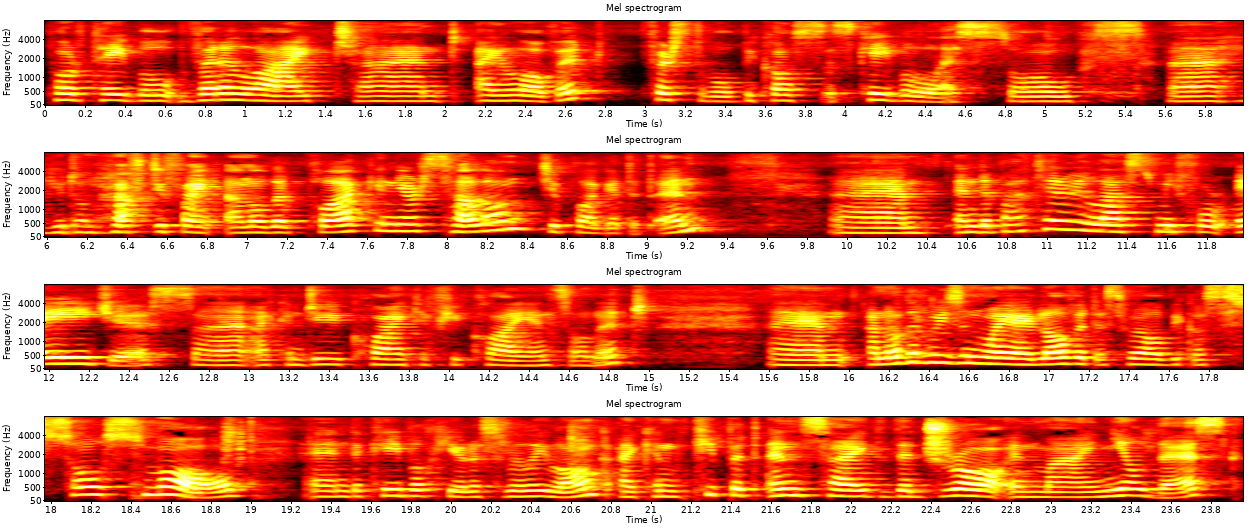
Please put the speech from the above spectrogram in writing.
portable, very light, and I love it. First of all, because it's cableless, so uh, you don't have to find another plug in your salon to plug it in. Um, and the battery lasts me for ages. Uh, I can do quite a few clients on it. Um, another reason why I love it as well, because it's so small and the cable here is really long, I can keep it inside the drawer in my nail desk,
